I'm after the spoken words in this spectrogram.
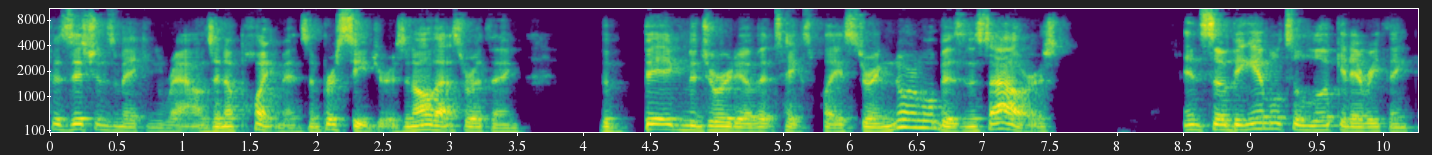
physicians making rounds and appointments and procedures and all that sort of thing the big majority of it takes place during normal business hours and so being able to look at everything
